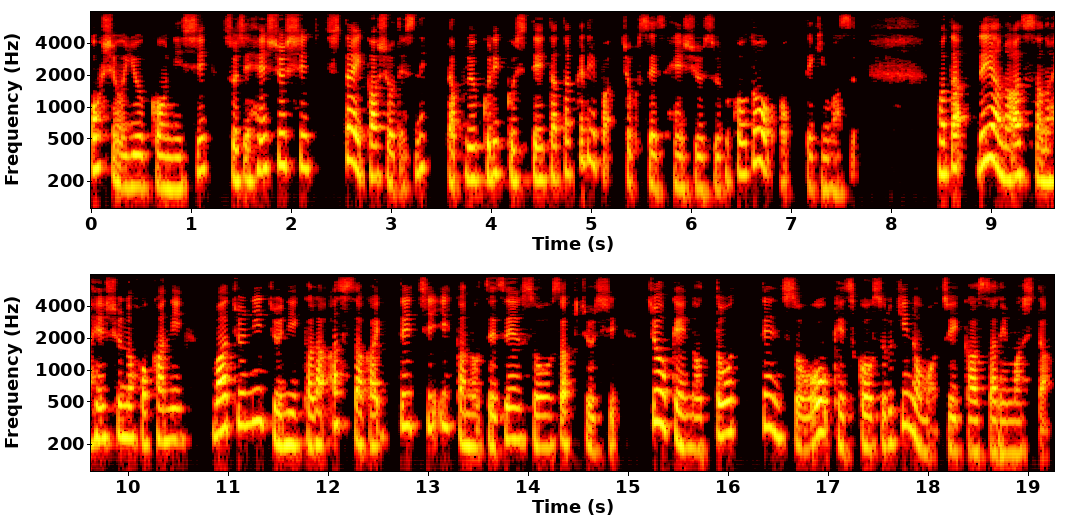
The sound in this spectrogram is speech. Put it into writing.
オプションを有効にし、そして編集したい箇所ですね、ダブルクリックしていただければ直接編集することができます。また、レイヤーの厚さの編集の他に、マーチュ22から厚さが一定値以下の絶縁層を削除し、条件の同点層を結合する機能も追加されました。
